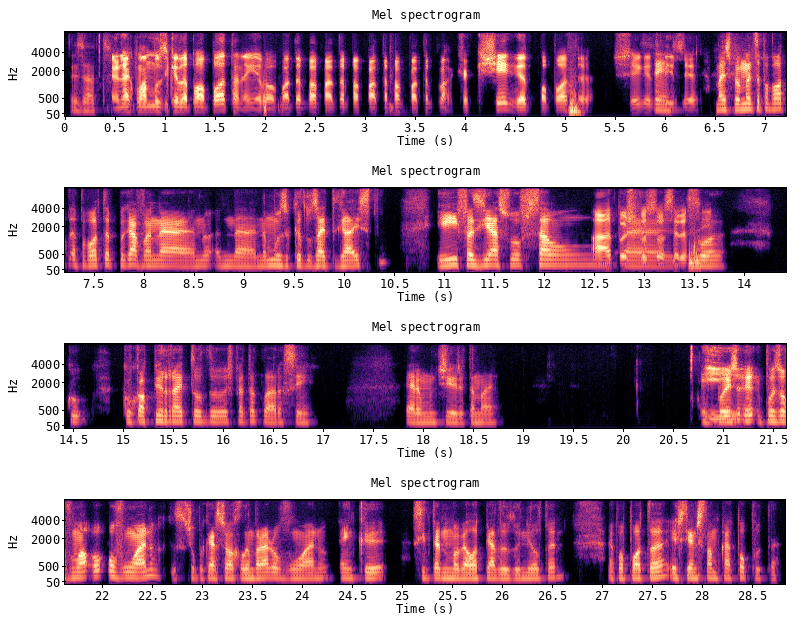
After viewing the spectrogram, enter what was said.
Exato. Não é como a música da Popota, né? A Popota, Popota, Popota, Popota, Popota, que chega de Popota. Chega de Sim. dizer. Mas pelo menos a Papota, a Papota pegava na, na, na música do Zeitgeist e fazia a sua versão. Ah, depois passou a eh, ser assim. Com, com- com o copyright todo espetacular, sim. Era muito giro também. E depois, E- eh, depois houve, uma- houve um ano, desculpa, quero só relembrar, houve um ano em que, citando uma bela piada do Nilton, a Popota este ano está um bocado para puta.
